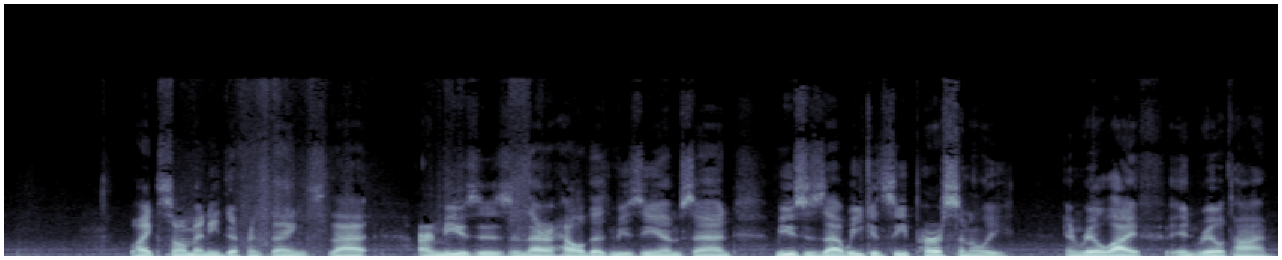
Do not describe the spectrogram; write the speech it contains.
Like so many different things that are muses and that are held as museums and muses that we can see personally in real life, in real time.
